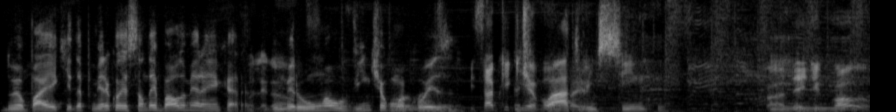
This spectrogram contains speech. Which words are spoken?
do meu pai aqui, da primeira coleção da Ebal do Homem-Aranha, cara. Pô, do número 1 ao 20 alguma Pô, coisa. E sabe o que, que revolta? 24, 25. Desde e- qual.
